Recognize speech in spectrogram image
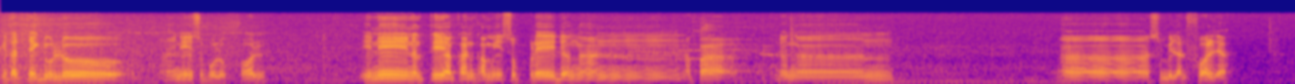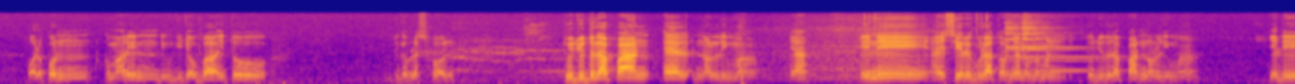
kita cek dulu. Nah, ini 10 volt. Ini nanti akan kami supply dengan apa? Dengan 9 eh, volt ya. Walaupun kemarin di uji coba itu 13 volt. 78 L05 ya. Ini IC regulatornya teman-teman 7805 jadi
